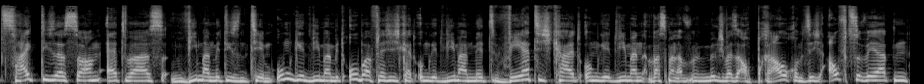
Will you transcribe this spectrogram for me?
zeigt dieser Song etwas, wie man mit diesen Themen umgeht, wie man mit Oberflächlichkeit umgeht, wie man mit Wertigkeit umgeht, wie man, was man möglicherweise auch braucht, um sich aufzuwerten.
